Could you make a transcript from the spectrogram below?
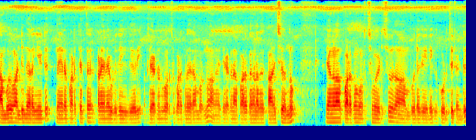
അമ്പ് വണ്ടിയിൽ നിന്ന് ഇറങ്ങിയിട്ട് നേരെ പടക്കത്തെ കടയുടെ ഉള്ളിലേക്ക് കയറി. ചേട്ടനോട് കുറച്ച് പടക്കം തരാൻ പറഞ്ഞു. അങ്ങനെ ചേട്ടൻ ആ പടക്കങ്ങളൊക്കെ കാണിച്ചു തന്നു. ഞങ്ങൾ ആ പടക്കം കുറച്ച് മേടിച്ചു. അത് അമ്പുവിന്റെ കയ്യിലേക്ക് കൊടുത്തിട്ടുണ്ട്.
